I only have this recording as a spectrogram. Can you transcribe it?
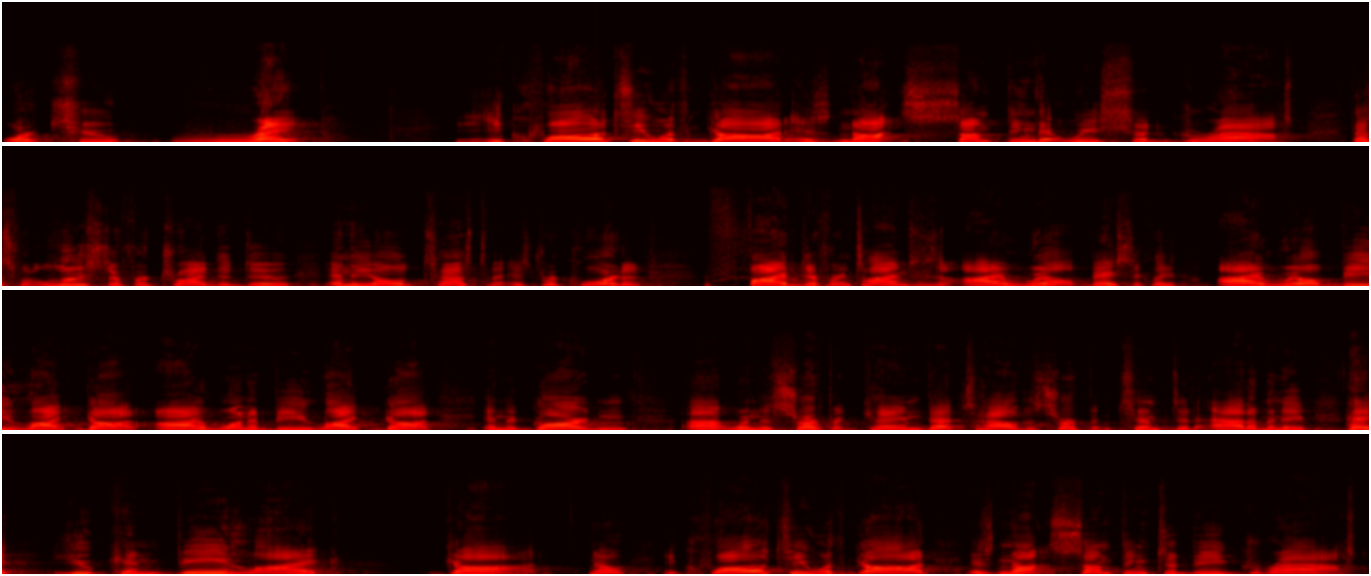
or to rape. Equality with God is not something that we should grasp. That's what Lucifer tried to do in the Old Testament. It's recorded five different times. He said, I will. Basically, I will be like God. I want to be like God. In the garden, uh, when the serpent came, that's how the serpent tempted Adam and Eve. Hey, you can be like God. No, equality with God is not something to be grasped.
